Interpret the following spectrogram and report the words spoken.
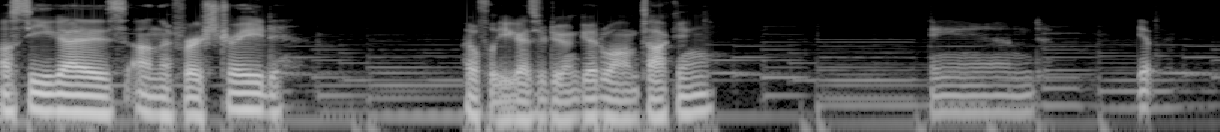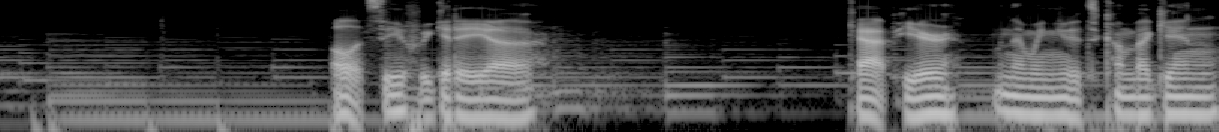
I'll see you guys on the first trade. Hopefully, you guys are doing good while I'm talking. And yep. Well, let's see if we get a uh, gap here, and then we need it to come back in.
